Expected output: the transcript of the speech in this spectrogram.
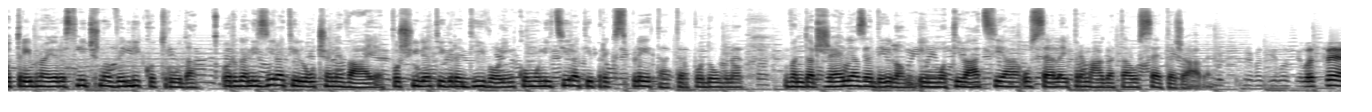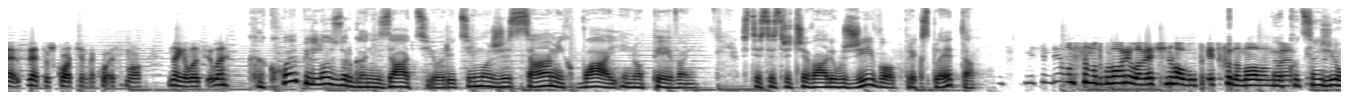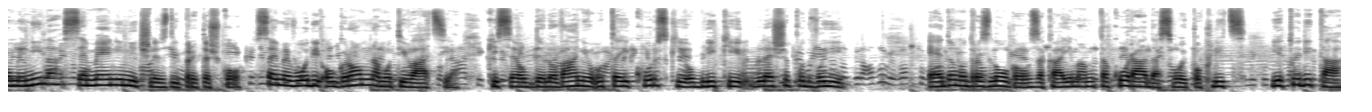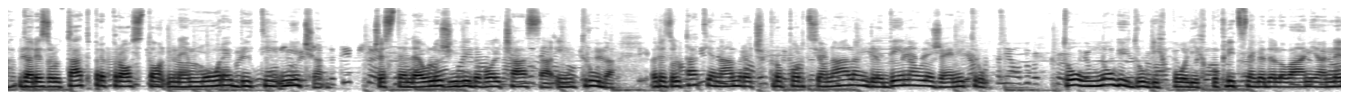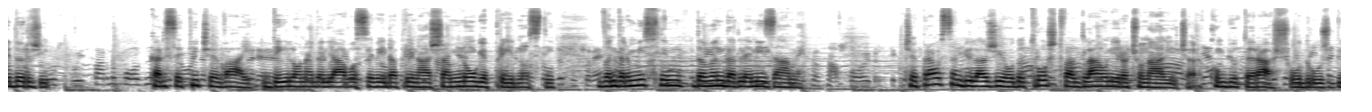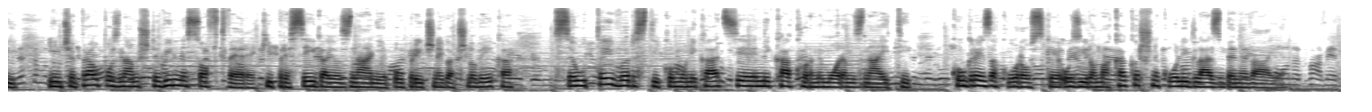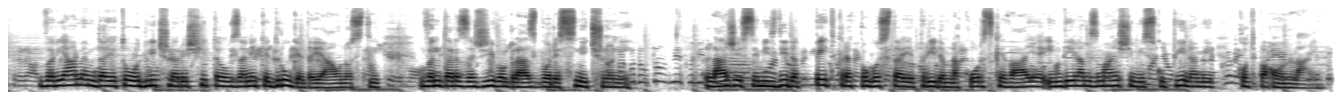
Potrebno je resnično veliko truda, organizirati ločene vaje, pošiljati gradivo in komunicirati prek spleta ter podobno, vendar želja za delom in motivacija vselej premagata vse težave. Sve, sve teškoće na koje smo nailazile. Kako je bilo z organizacijo, recimo že samih vaj in opevanj? Ste se srečevali v živo prek spleta? Mislim, delom sem odgovorila već na ovu prethodnom ovom. Kot sem že omenila, se meni nič ne zdi pretežko. Saj me vodi ogromna motivacija, ki se ob delovanju v tej kurski obliki le še podvoji. Eden od razlogov, zakaj imam tako rada svoj poklic, je tudi ta, da rezultat preprosto ne more biti ničen, če ste le vložili dovolj časa in truda. Rezultat je namreč proporcionalen glede na vloženi trud. To v mnogih drugih poljih poklicnega delovanja ne drži. Kar se tiče vaj, delo nadaljavo seveda prinaša mnoge prednosti, vendar mislim, da vendarle ni zame. Čeprav sem bila že od otroštva glavni računalničar, kompjuteraš v družbi in čeprav poznam številne softvere, ki presegajo znanje povprečnega človeka, se v tej vrsti komunikacije nikakor ne morem znajti, ko gre za korovske oziroma kakršnekoli glasbene vaje. Verjamem, da je to odlična rešitev za neke druge dejavnosti, vendar za živo glasbo resnično ni. Lažje se mi zdi, da petkrat pogosteje pridem na korske vaje in delam z manjšimi skupinami, kot pa online.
